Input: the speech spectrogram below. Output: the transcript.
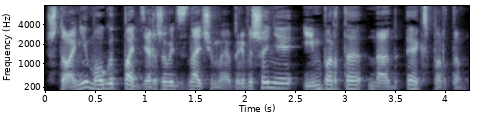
что они могут поддерживать значимое превышение импорта над экспортом.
